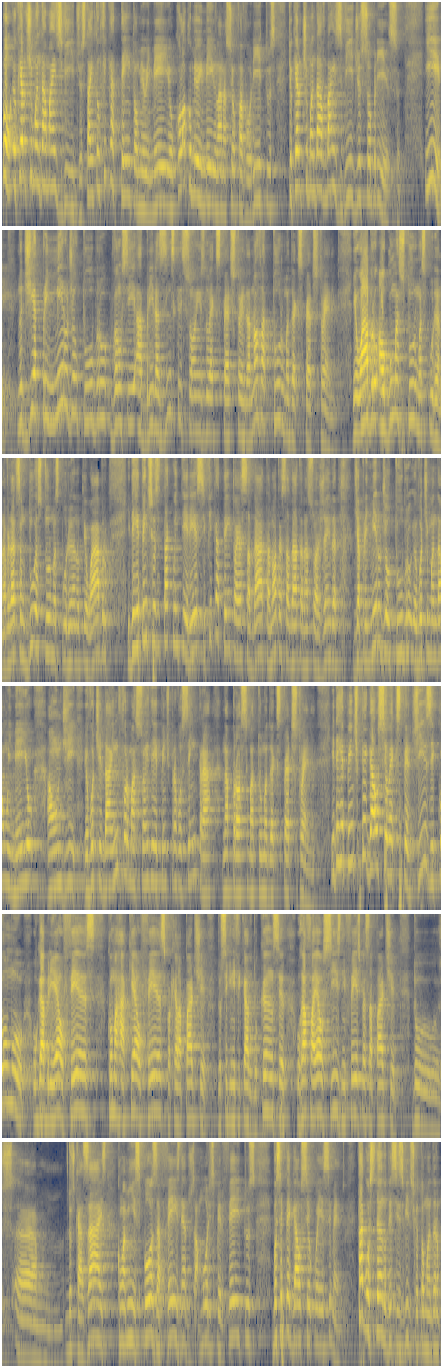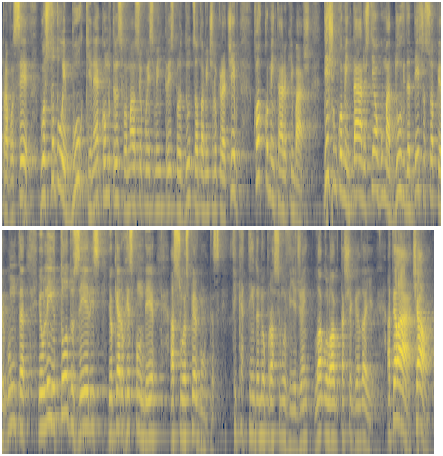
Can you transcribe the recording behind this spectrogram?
Bom, eu quero te mandar mais vídeos, tá? Então fica atento ao meu e-mail, coloca o meu e-mail lá no seu favoritos, que eu quero te mandar mais vídeos sobre isso. E no dia 1 de outubro vão se abrir as inscrições do Expert Training, da nova turma do Expert Training. Eu abro algumas turmas por ano, na verdade são duas turmas por ano que eu abro. E de repente, se você está com interesse, fica atento a essa data, anota essa data na sua agenda. Dia 1 de outubro eu vou te mandar um e-mail onde eu vou te dar informações de repente para você entrar na próxima turma do Expert Training. E de repente pegar o seu expertise, como o Gabriel fez, como a Raquel fez com aquela parte do significado do câncer, o Rafael Cisne fez com essa parte dos, um, dos casais, como a minha esposa fez, né, dos amores perfeitos, você pegar o seu conhecimento. Tá gostando desses vídeos que eu estou mandando para você? Gostou do e-book, né? Como transformar o seu conhecimento em três produtos altamente lucrativos? Coloque um comentário aqui embaixo. Deixa um comentário, se tem alguma dúvida, deixa a sua pergunta. Eu leio todos eles e eu quero responder as suas perguntas. Fica atento ao meu próximo vídeo, hein? Logo, logo está chegando aí. Até lá, tchau!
